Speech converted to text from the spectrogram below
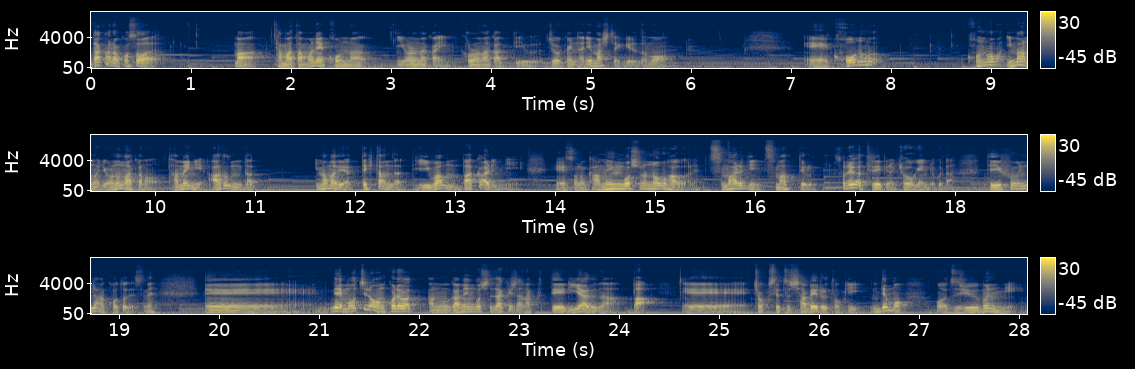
だからこそ、まあ、たまたまね、こんな世の中にコロナ禍っていう状況になりましたけれども、えー、この、この今の世の中のためにあるんだ、今までやってきたんだって言わんばかりに、えー、その画面越しのノウハウがね、詰まりに詰まってる。それがテレビの表現力だっていう風なことですね。えー、で、もちろんこれはあの画面越しだけじゃなくて、リアルな場、えー、直接喋る時でも十分に、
